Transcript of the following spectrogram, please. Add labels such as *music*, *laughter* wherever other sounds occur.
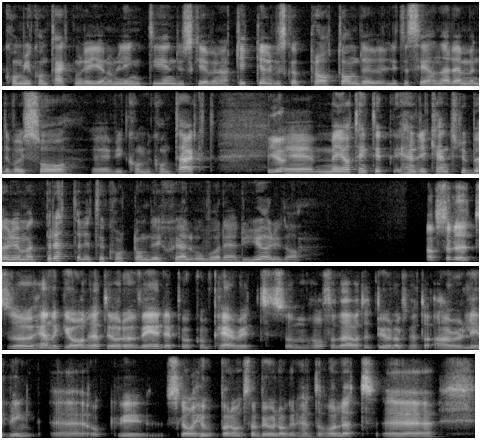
kom i kontakt med dig genom LinkedIn. Du skrev en artikel. Vi ska prata om det lite senare. Men det var ju så eh, vi kom i kontakt. Ja. Eh, men jag tänkte Henrik, kan inte du börja med att berätta lite kort om dig själv och vad det är du gör idag? Absolut. Så Henrik Jarl heter jag då, VD på Comparit som har förvärvat ett bolag som heter Our Living. Eh, och vi slår ihop de två bolagen helt och hållet. Eh,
